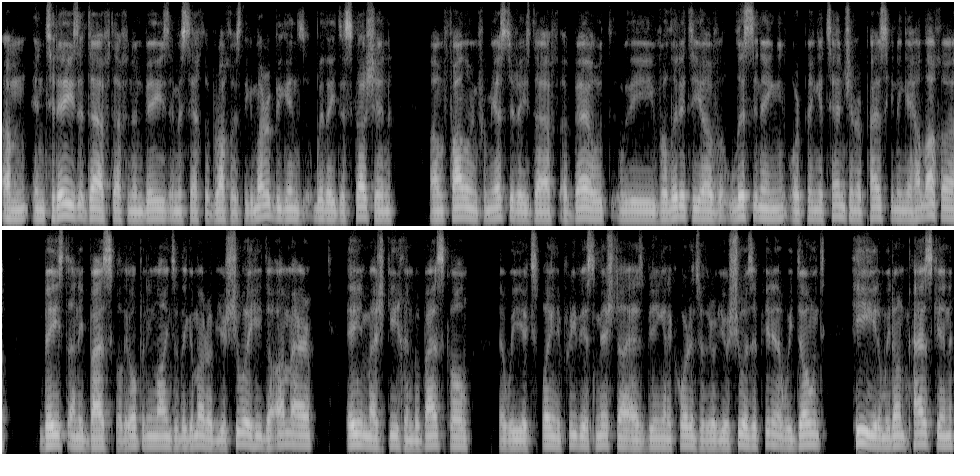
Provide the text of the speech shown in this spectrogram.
Um, in today's DAF, DAF and Beis in Masech Brachos, the Gemara begins with a discussion um, following from yesterday's DAF about the validity of listening or paying attention or passing a halacha based on a baskol. The opening lines of the Gemara of Yeshua Hi Amar Ein Mashgichin Babaskol that we explained the previous Mishnah as being in accordance with Rav Yeshua's opinion that we don't heed and we don't paskin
